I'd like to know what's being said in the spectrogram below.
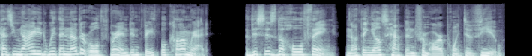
has united with another old friend and faithful comrade this is the whole thing. Nothing else happened from our point of view.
